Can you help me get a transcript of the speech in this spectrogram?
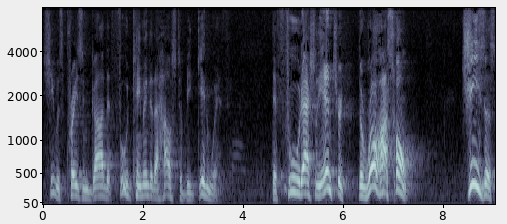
She was praising God that food came into the house to begin with. That food actually entered the Rojas home. Jesus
